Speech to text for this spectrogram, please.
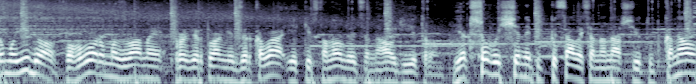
цьому відео поговоримо з вами про віртуальні дзеркала, які встановлюються на Audi e-tron. Якщо ви ще не підписалися на наш YouTube канал,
